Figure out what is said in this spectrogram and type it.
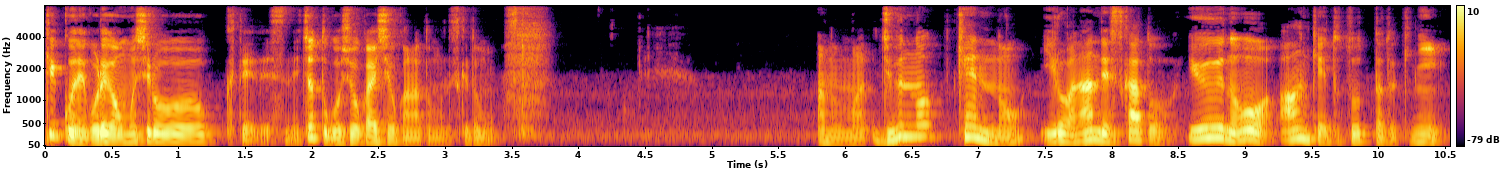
結構ねこれが面白くてですねちょっとご紹介しようかなと思うんですけども。あの、まあ、自分の県の色は何ですかというのをアンケート取った時に、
